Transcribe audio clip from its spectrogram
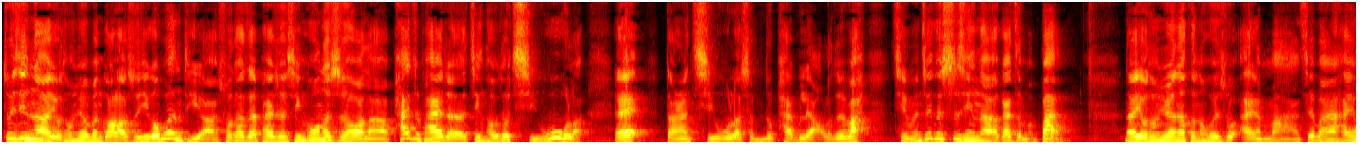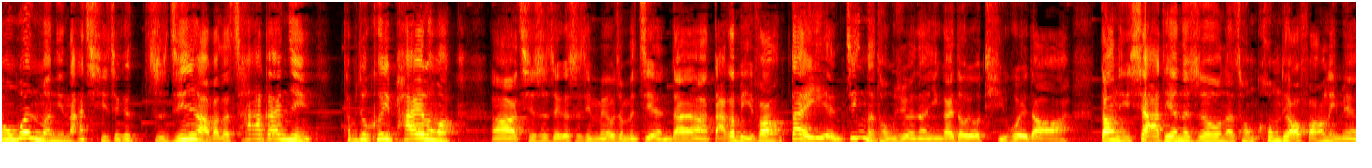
最近呢，有同学问高老师一个问题啊，说他在拍摄星空的时候呢，拍着拍着镜头就起雾了。哎，当然起雾了，什么都拍不了了，对吧？请问这个事情呢该怎么办？那有同学呢可能会说，哎呀妈呀，这玩意儿还用问吗？你拿起这个纸巾啊，把它擦干净，它不就可以拍了吗？啊，其实这个事情没有这么简单啊！打个比方，戴眼镜的同学呢，应该都有体会到啊。当你夏天的时候呢，从空调房里面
